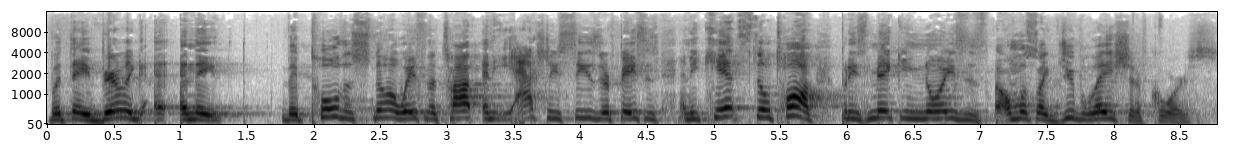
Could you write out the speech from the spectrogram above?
But they barely, and they, they pull the snow away from the top, and he actually sees their faces, and he can't still talk, but he's making noises, almost like jubilation, of course.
